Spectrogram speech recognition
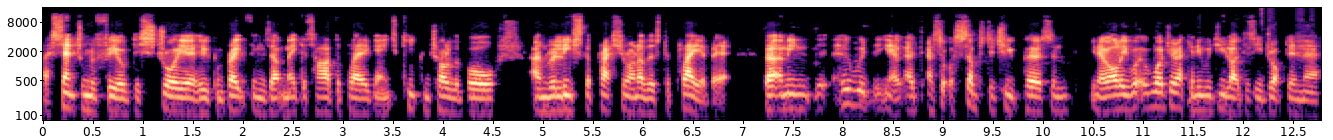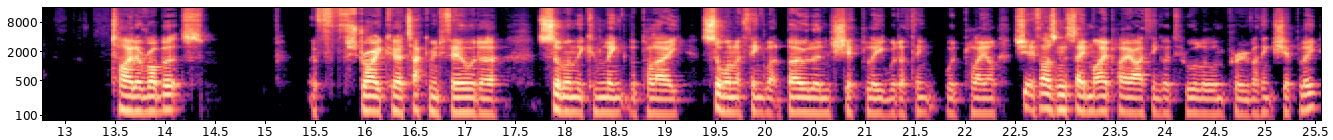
a central midfield destroyer who can break things up, make us hard to play against, keep control of the ball, and release the pressure on others to play a bit. But I mean, who would you know a, a sort of substitute person? You know, Ollie, what, what do you reckon? Who would you like to see dropped in there? Tyler Roberts, a striker, attacking midfielder, someone that can link the play. Someone I think like Boland, Shipley would I think would play on. If I was going to say my player, I think who will improve. I think Shipley.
